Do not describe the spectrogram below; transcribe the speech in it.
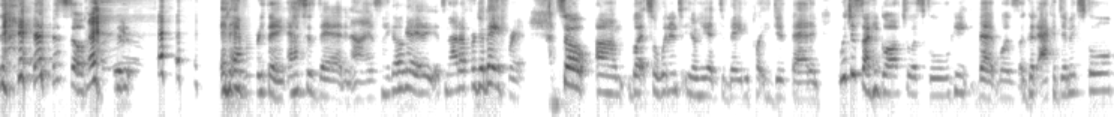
so and everything. Asked his dad and I. It's like, okay, it's not up for debate, Fred. So, um, but so went into, you know, he had debate, he played, he did that, and we just thought he'd go off to a school he that was a good academic school.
